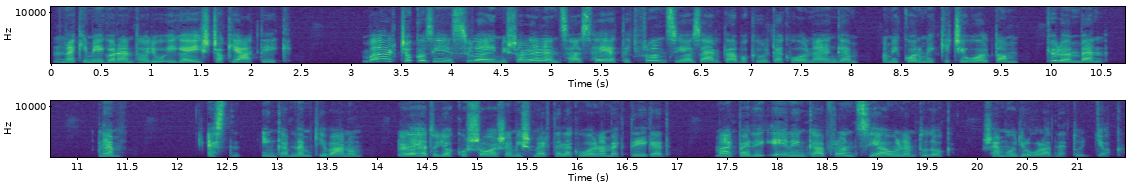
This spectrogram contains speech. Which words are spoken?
Neki még a rendhagyó ige is csak játék. Bár csak az én szüleim is a Lelencház helyett egy francia zárdába küldtek volna engem, amikor még kicsi voltam, különben nem, ezt inkább nem kívánom. Lehet, hogy akkor sohasem ismertelek volna meg téged. Márpedig én inkább franciául nem tudok, semhogy rólad ne tudjak.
